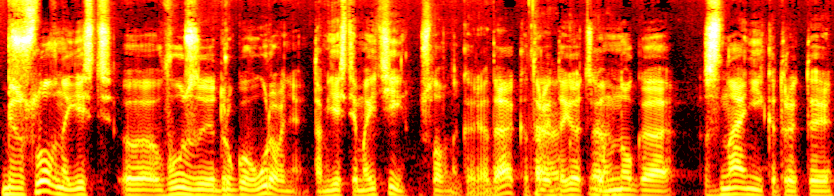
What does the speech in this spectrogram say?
Безусловно, есть э, вузы другого уровня. Там есть MIT, условно говоря, да, который Так, дает тебе да. много знаний, которые ты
